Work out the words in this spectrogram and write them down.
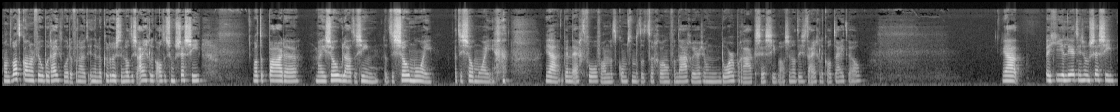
Want wat kan er veel bereikt worden vanuit innerlijke rust? En dat is eigenlijk altijd zo'n sessie wat de paarden mij zo laten zien. Dat is zo mooi. Het is zo mooi. ja, ik ben er echt vol van. Dat komt omdat het gewoon vandaag weer zo'n doorbraaksessie was. En dat is het eigenlijk altijd wel. Ja, weet je, je leert in zo'n sessie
